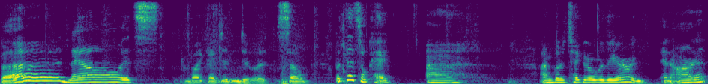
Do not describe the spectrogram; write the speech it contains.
But now it's like I didn't do it. So, but that's okay. Uh, I'm going to take it over there and, and iron it.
